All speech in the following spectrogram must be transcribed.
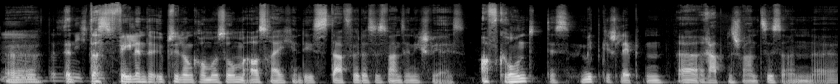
äh, das, das fehlende Y-Chromosom ausreichend ist dafür, dass es wahnsinnig schwer ist. Aufgrund des mitgeschleppten äh, Rattenschwanzes an äh,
